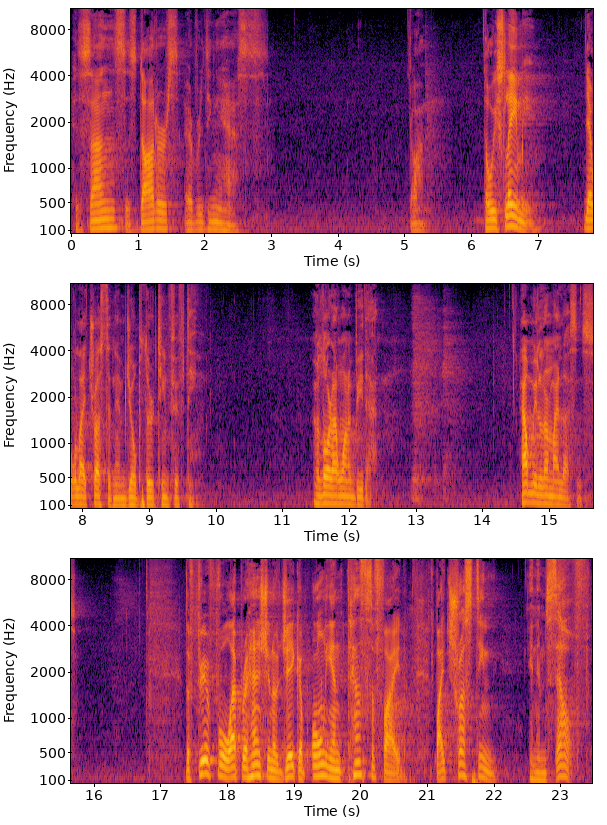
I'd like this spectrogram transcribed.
His sons, his daughters, everything he has. God. Though he slay me, yet will I trust in him. Job 13, 15. Oh, Lord, I want to be that. Help me learn my lessons. The fearful apprehension of Jacob only intensified by trusting in himself.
